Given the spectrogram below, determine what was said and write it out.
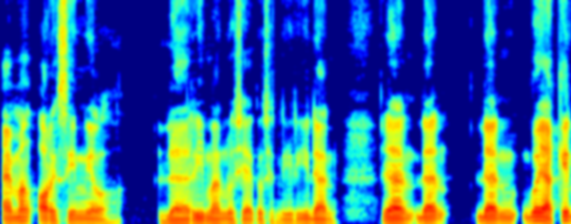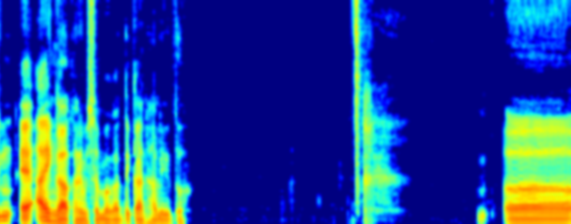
emang orisinil dari manusia itu sendiri dan dan dan dan gue yakin AI nggak akan bisa menggantikan hal itu. Eh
